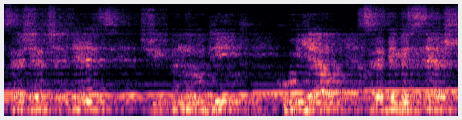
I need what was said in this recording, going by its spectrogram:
să cercetezi și înrubit cu el să te găsești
